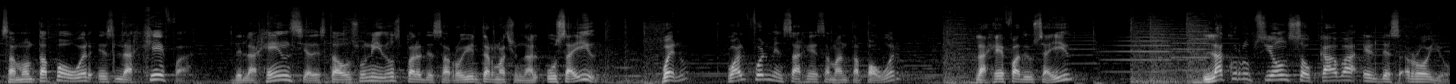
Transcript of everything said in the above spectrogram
Samantha Power es la jefa de la Agencia de Estados Unidos para el Desarrollo Internacional USAID. Bueno, ¿cuál fue el mensaje de Samantha Power, la jefa de USAID? La corrupción socava el desarrollo,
